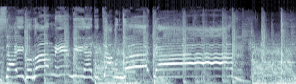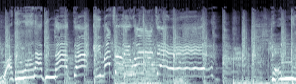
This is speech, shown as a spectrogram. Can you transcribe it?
さい頃に見えてたものが。わからなくなぜ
